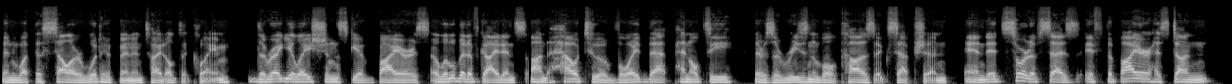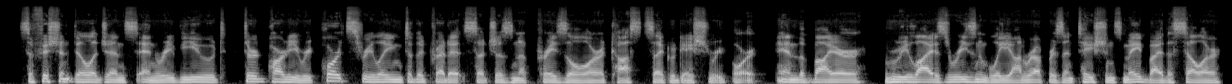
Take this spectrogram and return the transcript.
than what the seller would have been entitled to claim. The regulations give buyers a little bit of guidance on how to avoid that penalty. There's a reasonable cause exception. And it sort of says if the buyer has done sufficient diligence and reviewed third party reports relating to the credit, such as an appraisal or a cost segregation report, and the buyer relies reasonably on representations made by the seller,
